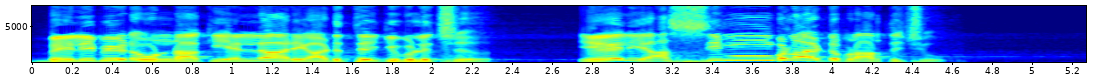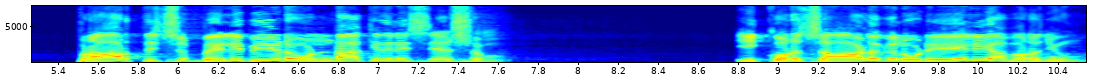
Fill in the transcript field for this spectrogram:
ബലിപീഠം ഉണ്ടാക്കി എല്ലാവരെയും അടുത്തേക്ക് വിളിച്ച് ഏലിയ സിമ്പിളായിട്ട് പ്രാർത്ഥിച്ചു. പ്രാർത്ഥിച്ച് ബലിപീഠം ഉണ്ടാക്കിയതിന് ശേഷം ഈ കുറച്ച് ആളുകളോട് ഏലിയ പറഞ്ഞു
